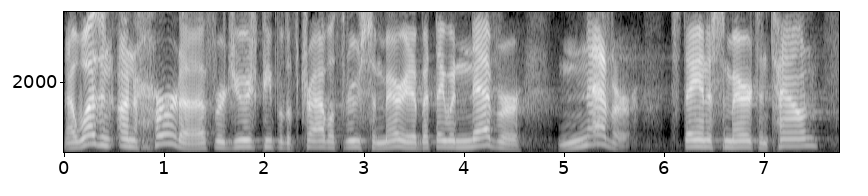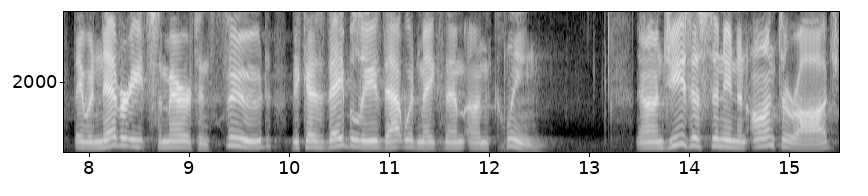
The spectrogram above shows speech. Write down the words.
Now, it wasn't unheard of for Jewish people to travel through Samaria, but they would never, never stay in a Samaritan town. They would never eat Samaritan food because they believed that would make them unclean. Now, in Jesus sending an entourage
